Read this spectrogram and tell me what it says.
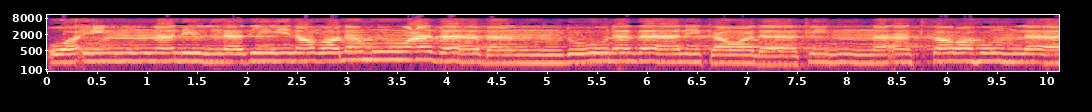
وان للذين ظلموا عذابا دون ذلك ولكن اكثرهم لا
